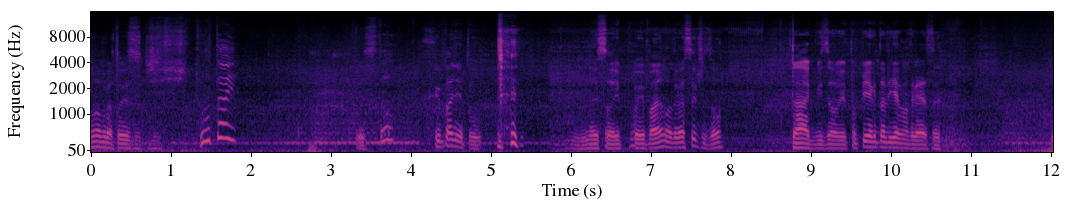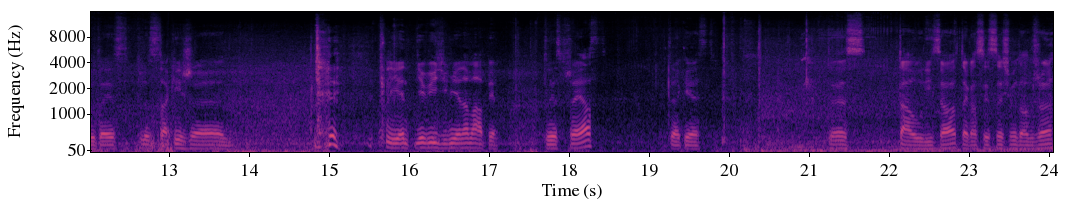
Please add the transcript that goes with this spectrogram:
Dobra, to jest gdzieś tutaj? To jest to? Chyba nie tu. No i i pojebałem adresy, czy co? Tak, widzowie, popierdoliłem adresy. Tutaj jest plus taki, że klient nie widzi mnie na mapie. Tu jest przejazd? Tak jest. To jest ta ulica, teraz jesteśmy dobrze.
